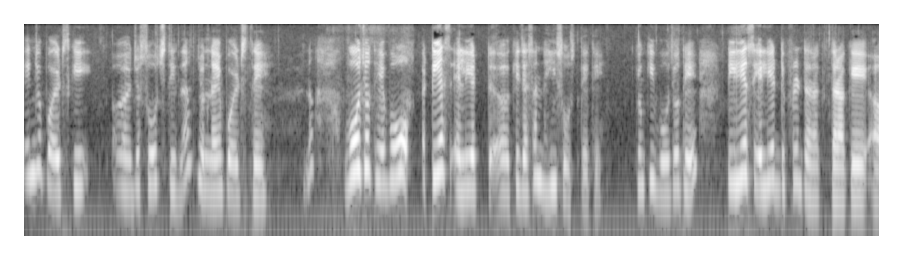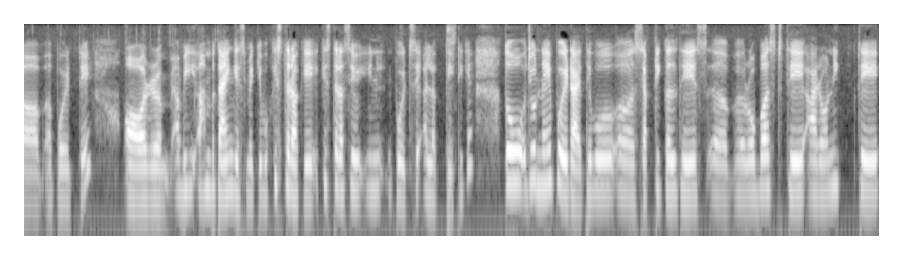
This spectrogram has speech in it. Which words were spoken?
इन जो पोइट्स की जो सोच थी ना, जो नए पोइट्स थे, ना, वो जो थे, वो टी एस एलियट के जैसा नहीं सोचते थे। क्योंकि वो जो थे टी एस एलियट डिफरेंट तरह तरह के पोइट थे। और अभी हम बताएँगे इसमें कि वो किस तरह के, किस तरह से इन पोइट से अलग थे, ठीक है? तो जो नए पोइट आए थे, वो सेप्टिकल थे रोबस्ट थे आयरॉनिक थे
